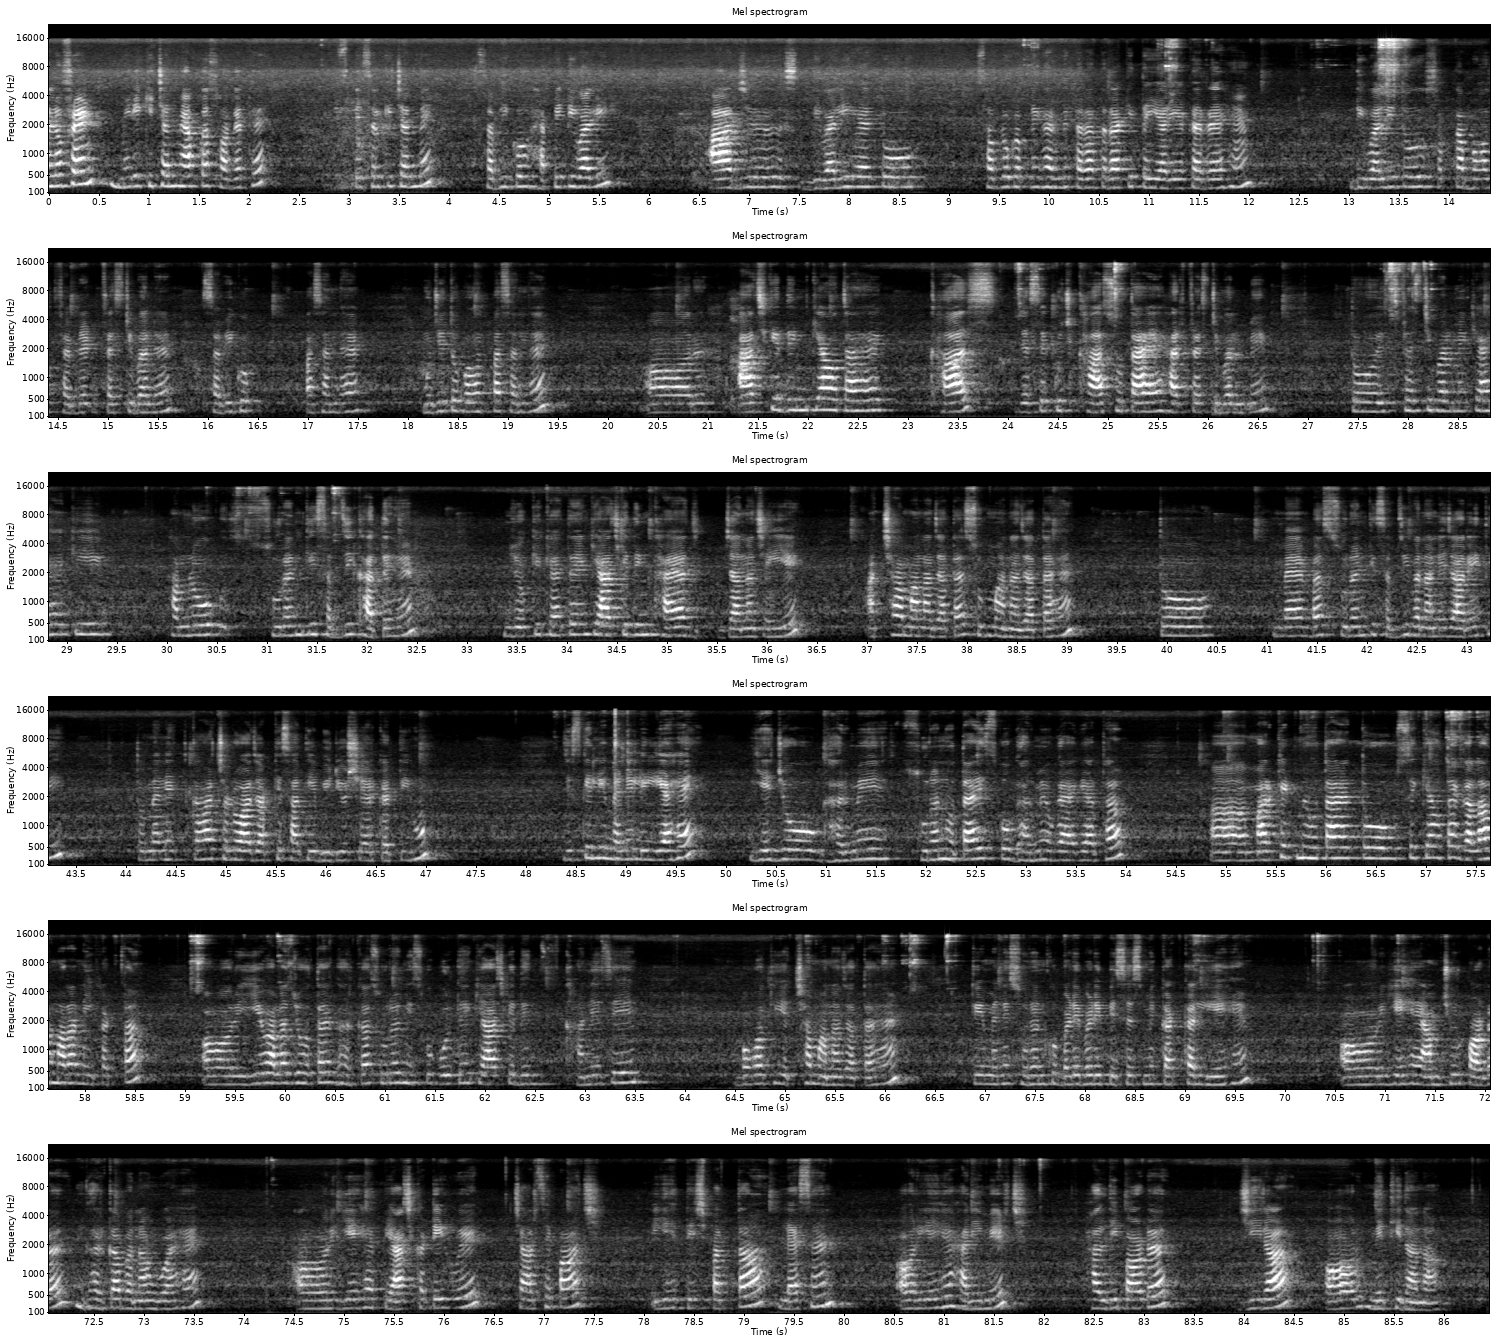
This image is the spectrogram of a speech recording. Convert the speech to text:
Hello friend, मेरे kitchen में आपका स्वागत है। स्पेशल किचन में सभी को हैप्पी दिवाली। आज दिवाली है तो सब लोग अपने घर में तरह तरह की तैयारियाँ कर रहे हैं। दिवाली तो सबका बहुत फेवरेट फेस्टिवल है, सभी को पसंद है, मुझे तो बहुत पसंद है। और आज के दिन क्या होता है, खास, जैसे कुछ खास होता है हर फेस्टिवल में तो इस फेस्टिवल में क्या है कि हम लोग सूरन की सब्ज़ी खाते हैं जो कि कहते हैं कि आज के दिन खाया जाना चाहिए। अच्छा माना जाता है शुभ माना जाता है। तो मैं बस सूरन की सब्ज़ी बनाने जा रही थी। तो मैंने कहा चलो आज आपके साथ ये वीडियो शेयर करती हूँ। जिसके लिए मैंने ले लिया है ये जो घर में सूरन होता है इसको घर में उगाया गया था। आ, मार्केट में होता है तो उससे क्या होता है गला हमारा नहीं कटता। और ये वाला जो होता है घर का सूरन, इसको बोलते हैं कि आज के दिन खाने से बहुत ही अच्छा माना जाता है। तो ये मैंने सूरन को बड़े बड़े पीसेस में कट कर लिए हैं। और ये है आमचूर पाउडर घर का बना हुआ है। और ये है प्याज कटे हुए, चार से पाँच। ये है तेज़पत्ता, लहसुन और ये है हरी मिर्च, हल्दी पाउडर जीरा और मेथी दाना।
